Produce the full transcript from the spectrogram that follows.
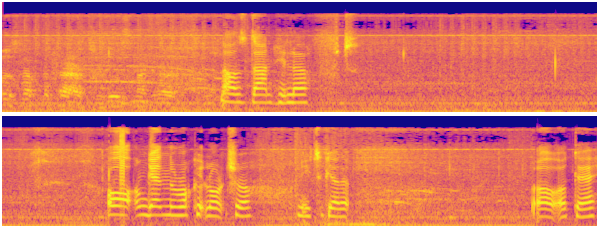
One's left the party. Who's not? That was Dan, he left. Oh, I'm getting the rocket launcher. Need to get it. Oh, okay.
